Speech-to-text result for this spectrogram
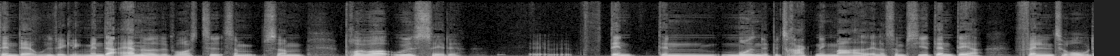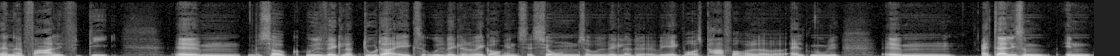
den der udvikling. Men der er noget ved vores tid, som, som prøver at udsætte øh, den, den modne betragtning meget, eller som siger, den der falden til ro, den er farlig, fordi øhm, så udvikler du dig ikke, så udvikler du ikke organisationen, så udvikler du, vi ikke vores parforhold og alt muligt. Øhm, at der er ligesom en,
